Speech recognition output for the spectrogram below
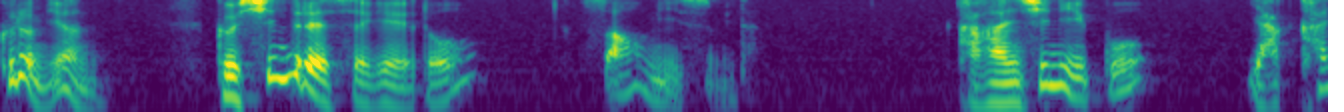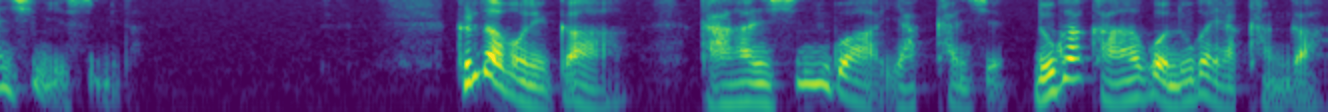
그러면 그 신들의 세계에도 싸움이 있습니다. 강한 신이 있고 약한 신이 있습니다. 그러다 보니까 강한 신과 약한 신, 누가 강하고 누가 약한가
